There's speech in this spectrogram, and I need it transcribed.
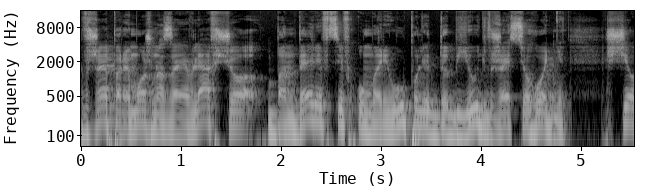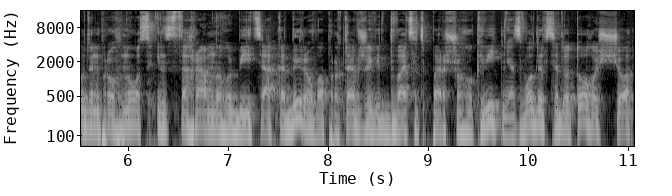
вже переможно заявляв, що бандерівців у Маріуполі доб'ють вже сьогодні. Ще один прогноз інстаграмного бійця Кадирова, проте вже від 21 квітня зводився до того, що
